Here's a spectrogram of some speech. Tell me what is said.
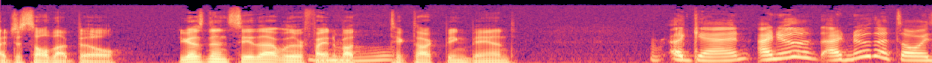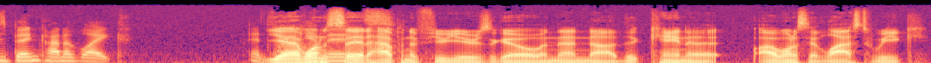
I just saw that bill. You guys didn't see that where they're fighting No. about TikTok being banned? Again, I know that I know that's always been kind of like. an Yeah, I want to say it happened a few years ago, and then uh, the kind of I want to say last week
